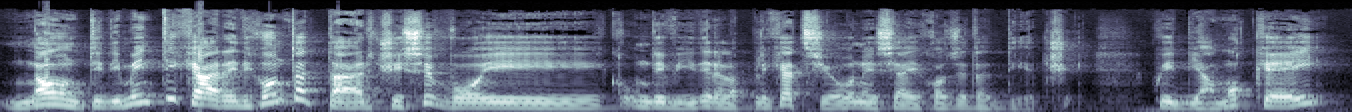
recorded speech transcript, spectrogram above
Non ti dimenticare di contattarci se vuoi condividere l'applicazione, se hai cose da dirci. Qui diamo ok.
